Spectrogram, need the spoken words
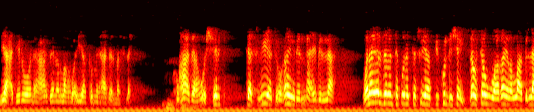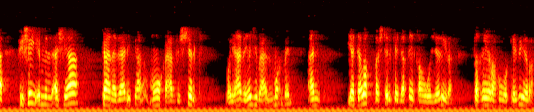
يعدلون. عادنا الله وإياكم من هذا المسلك. وهذا هو الشرك تسوية غير الله بالله. ولا يلزم أن تكون التسوية في كل شيء. لو سوى غير الله بالله في شيء من الأشياء كان ذلك موقعا في الشرك. ولهذا يجب على المؤمن أن يتوقى الشرك دقيقة وجليله صغيره وكبيره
